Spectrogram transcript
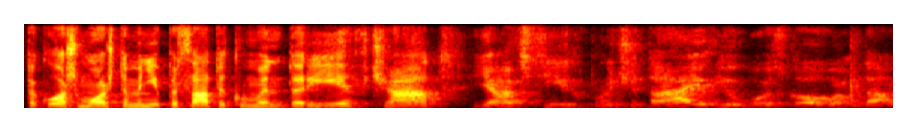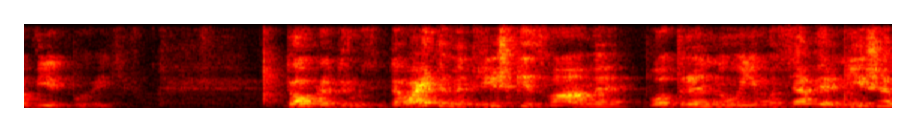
Також можете мені писати коментарі в чат, я всіх прочитаю і обов'язково вам дам відповідь. Добре, друзі, давайте ми трішки з вами потренуємося, вірніше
